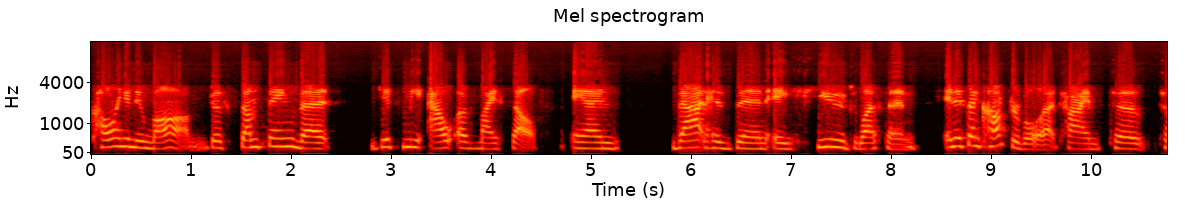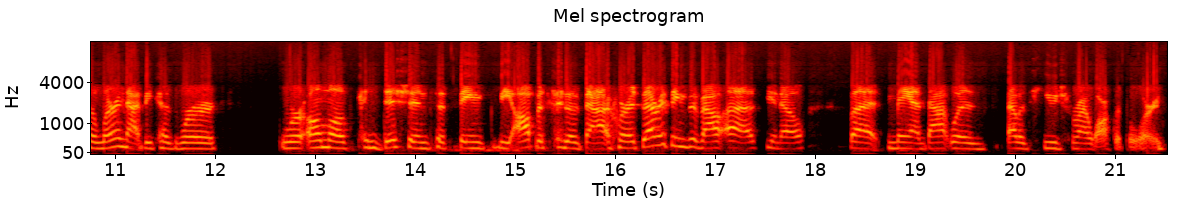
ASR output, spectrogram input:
calling a new mom, just something that gets me out of myself. And that has been a huge lesson. And it's uncomfortable at times to to learn that because we're we're almost conditioned to think the opposite of that, where it's everything's about us, you know. But man, that was that was huge for my walk with the Lord.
